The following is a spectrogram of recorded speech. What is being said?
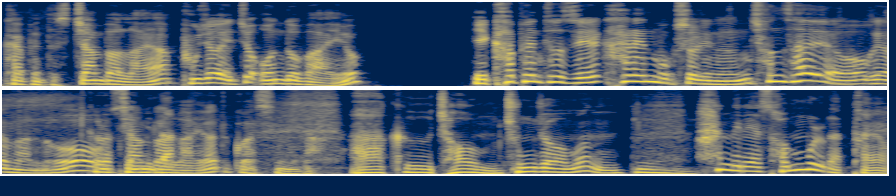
카펜터스 잠발라야 부자가 있죠. 언더바이오. 이 카펜터스의 카렌 목소리는 천사예요. 그야말로. 그렇습니다. 잠발라야 듣고 왔습니다. 아, 그 저음, 중저음은 하늘의 선물 같아요.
